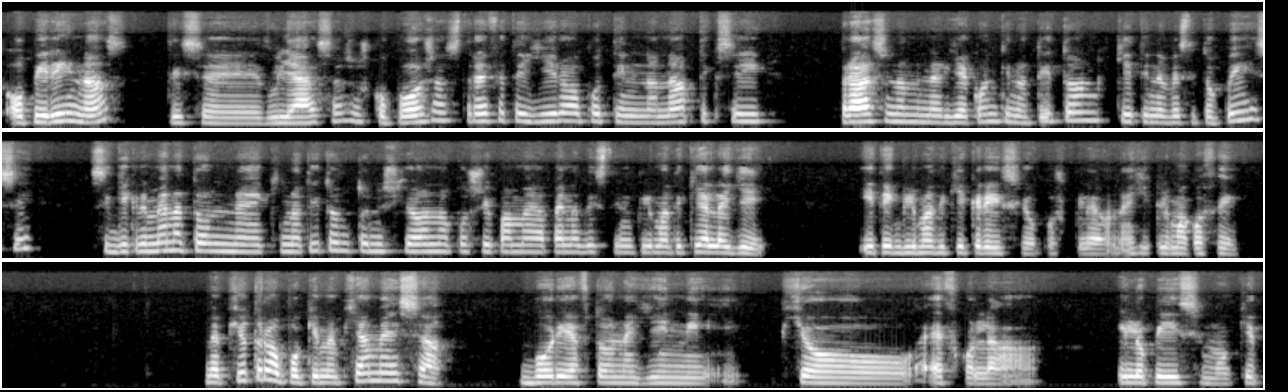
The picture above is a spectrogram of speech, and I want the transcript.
ο πυρήνας της ε, δουλειάς σας, ο σκοπός σας, στρέφεται γύρω από την ανάπτυξη πράσινων ενεργειακών κοινοτήτων και την ευαισθητοποίηση συγκεκριμένα των ε, κοινοτήτων των νησιών, όπως είπαμε, απέναντι στην κλιματική αλλαγή ή την κλιματική κρίση, όπως πλέον έχει κλιμακωθεί. Με ποιο τρόπο και με ποια μέσα μπορεί αυτό να γίνει πιο εύκολα υλοποιήσιμο και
